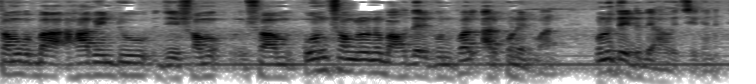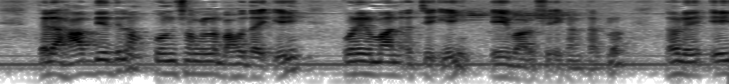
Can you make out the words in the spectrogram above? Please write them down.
সম, বা হাফ ইন্টু যে সম সম, কোন সংলগ্ন বাহুদের গুণফল আর কোণের মান। মূলত এটা দেওয়া হয়েছে এখানে। তাহলে হাফ দিয়ে দিলাম, কোন সংলগ্ন বাহুদায় এই, কোণের মান হচ্ছে এই এই বারোশো এখানে থাকল। তাহলে এই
